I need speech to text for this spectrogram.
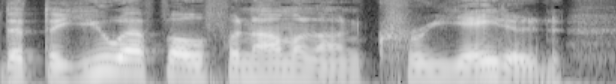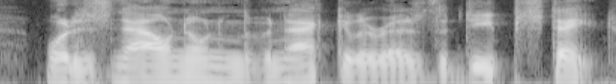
that the UFO phenomenon created what is now known in the vernacular as the deep state.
